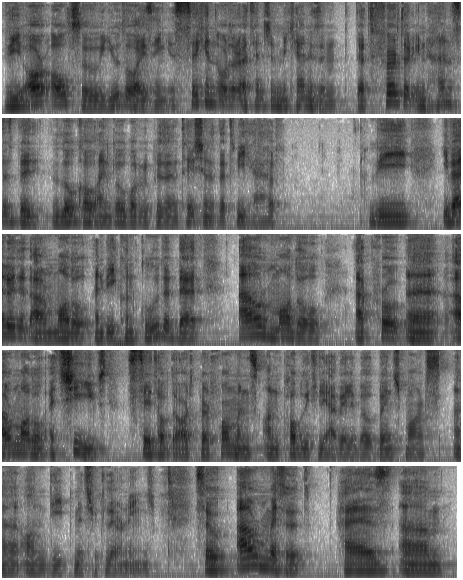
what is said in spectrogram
We are also utilizing a second-order attention mechanism that further enhances the local and global representations that we have. We evaluated our model and we concluded that our model uh, our model achieves state-of-the-art performance on publicly available benchmarks uh, on deep metric learning. So our method has um,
